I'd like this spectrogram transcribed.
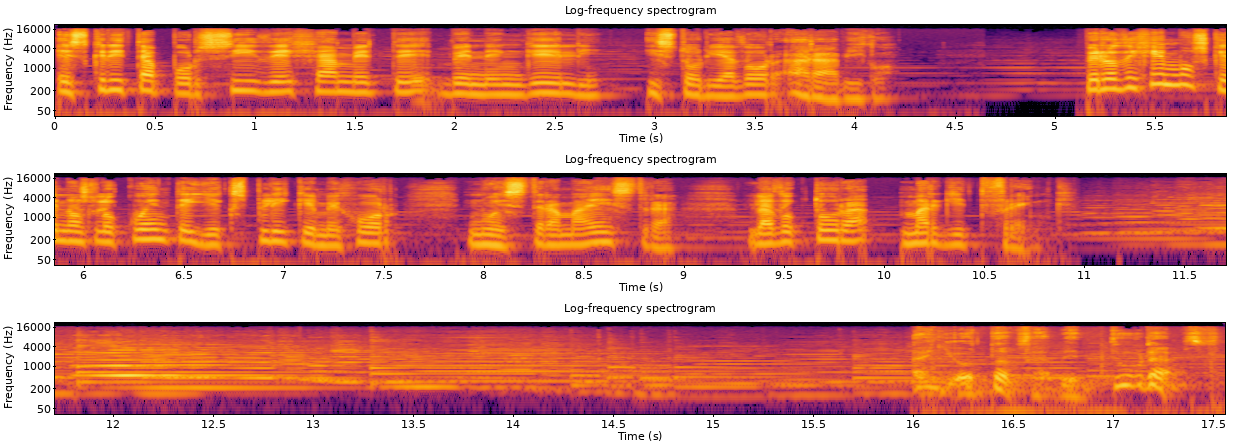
escrita por Side Hamete Benengeli, historiador arábigo. Pero dejemos que nos lo cuente y explique mejor nuestra maestra, la doctora Margit Frank. Hay otras aventuras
